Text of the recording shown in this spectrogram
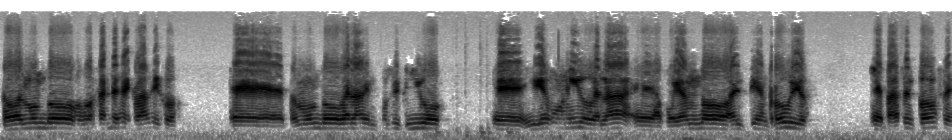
todo el mundo gozar de ese clásico. Eh, todo el mundo verla bien positivo eh, y bien unido, ¿verdad? Eh, apoyando al Tien Rubio eh, para ese entonces.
